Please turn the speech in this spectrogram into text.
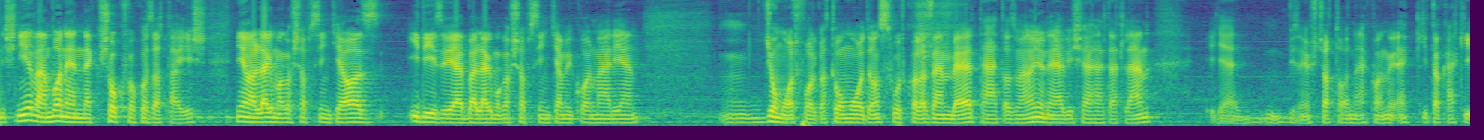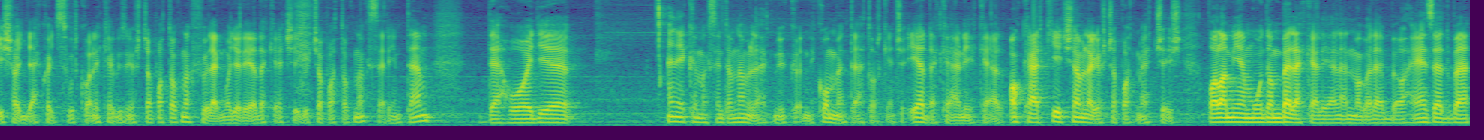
És nyilván van ennek sok fokozata is. Nyilván a legmagasabb szintje az, idézőjelben a legmagasabb szintje, amikor már ilyen mm, gyomorforgató módon szurkol az ember, tehát az már nagyon elviselhetetlen, ugye bizonyos csatornákon kit akár ki is adják, hogy szurkolni kell bizonyos csapatoknak, főleg magyar érdekeltségű csapatoknak szerintem, de hogy Enélkül meg szerintem nem lehet működni kommentátorként, csak érdekelni kell. Akár két semleges csapatmeccse is. Valamilyen módon bele kell élned magad ebbe a helyzetbe.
